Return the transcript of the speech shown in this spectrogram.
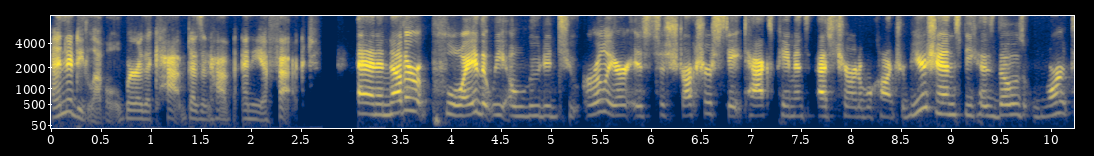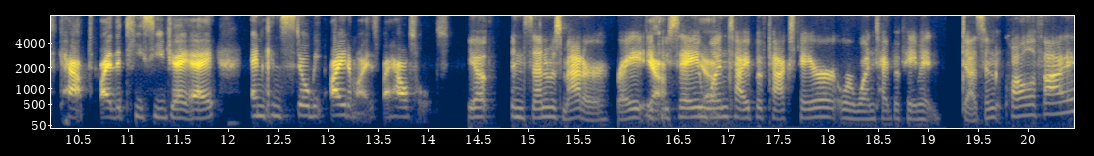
entity level where the cap doesn't have any effect. And another ploy that we alluded to earlier is to structure state tax payments as charitable contributions because those weren't capped by the TCJA and can still be itemized by households. Yep. Incentives matter, right? Yeah, If you say yeah. one type of taxpayer or one type of payment doesn't qualify,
